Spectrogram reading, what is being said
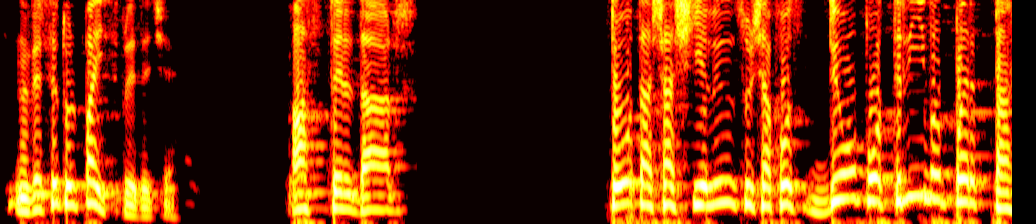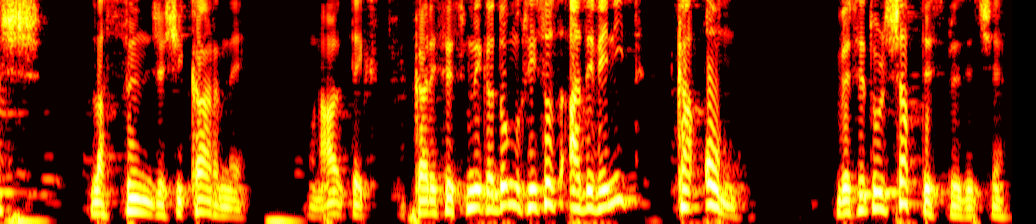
În versetul 14. Astfel, dar, tot așa și el însuși a fost deopotrivă părtaș la sânge și carne. Un alt text care se spune că Domnul Hristos a devenit ca om. Versetul 17.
